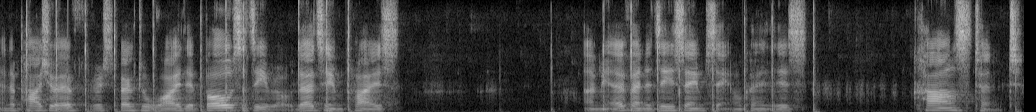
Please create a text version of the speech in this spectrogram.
and the partial f respect to y, they both 0. That implies I mean f and z same thing, okay, is constant.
